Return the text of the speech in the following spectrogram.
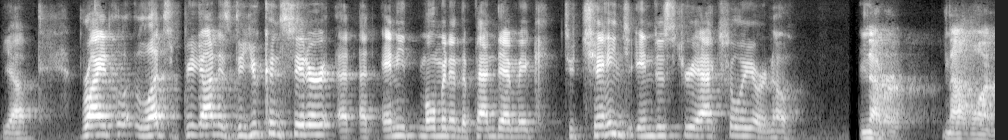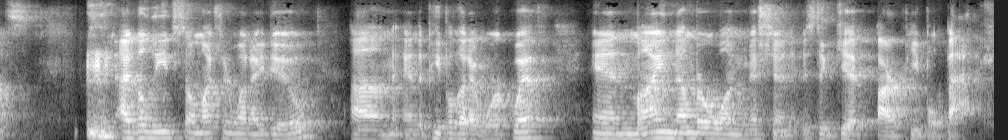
Yeah. Brian, let's be honest. Do you consider at, at any moment in the pandemic to change industry actually or no? Never, not once. I believe so much in what I do um, and the people that I work with. And my number one mission is to get our people back.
